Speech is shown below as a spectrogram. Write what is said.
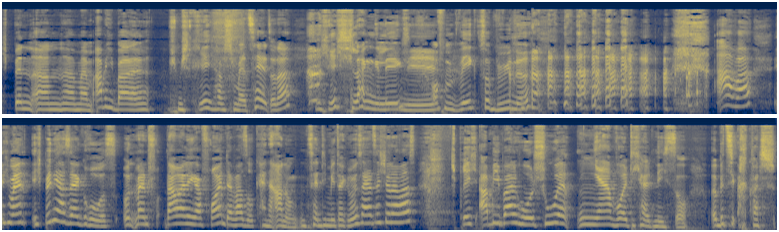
Ich bin an äh, meinem Abiball, hab ich mich, habe ich schon mal erzählt, oder? Mich richtig lang gelegt Nee. auf dem Weg zur Bühne. Aber ich meine, ich bin ja sehr groß und mein damaliger Freund, der war so, keine Ahnung, einen Zentimeter größer als ich oder was. Sprich, Abiball, hohe Schuhe, ja, wollte ich halt nicht so. Äh, Bezieh Ach Quatsch,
